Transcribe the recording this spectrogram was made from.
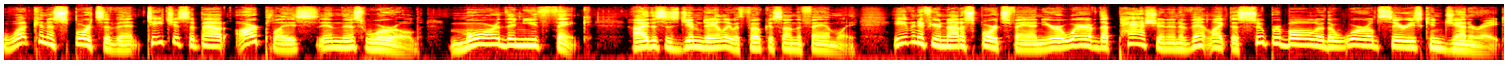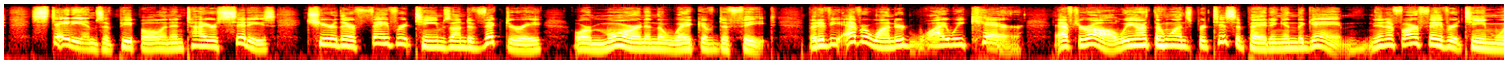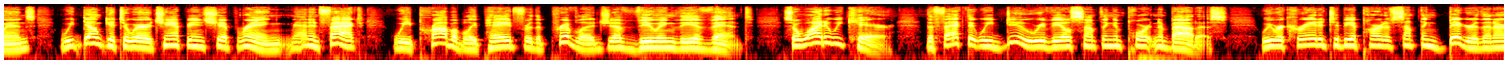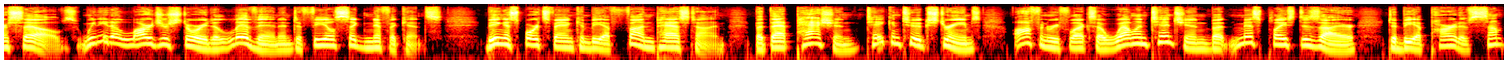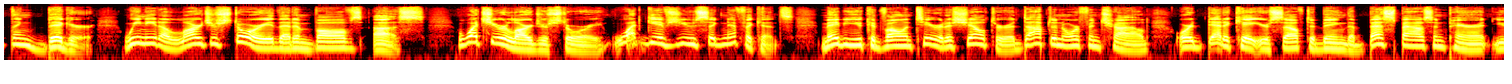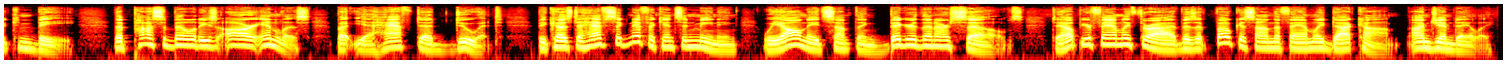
What can a sports event teach us about our place in this world? More than you think. Hi, this is Jim Daly with Focus on the Family. Even if you're not a sports fan, you're aware of the passion an event like the Super Bowl or the World Series can generate. Stadiums of people and entire cities cheer their favorite teams on to victory or mourn in the wake of defeat. But have you ever wondered why we care? After all, we aren't the ones participating in the game. And if our favorite team wins, we don't get to wear a championship ring, and in fact, we probably paid for the privilege of viewing the event. So, why do we care? The fact that we do reveals something important about us. We were created to be a part of something bigger than ourselves. We need a larger story to live in and to feel significance. Being a sports fan can be a fun pastime, but that passion, taken to extremes, often reflects a well intentioned but misplaced desire to be a part of something bigger. We need a larger story that involves us. What's your larger story? What gives you significance? Maybe you could volunteer at a shelter, adopt an orphan child, or dedicate yourself to being the best spouse and parent you can be. The possibilities are endless, but you have to do it. Because to have significance and meaning, we all need something bigger than ourselves. To help your family thrive, visit FocusOnTheFamily.com. I'm Jim Daly.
